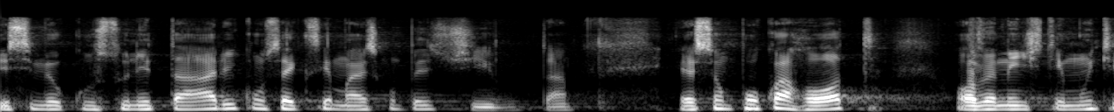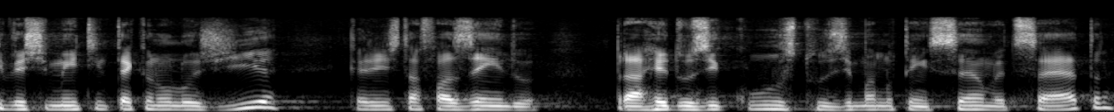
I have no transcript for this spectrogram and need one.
esse meu custo unitário e consegue ser mais competitivo. Tá? Essa é um pouco a rota. Obviamente, tem muito investimento em tecnologia que a gente está fazendo para reduzir custos de manutenção, etc.,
